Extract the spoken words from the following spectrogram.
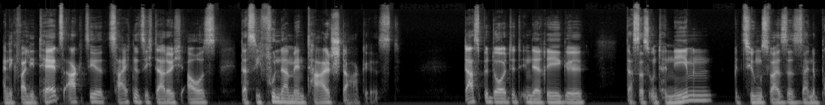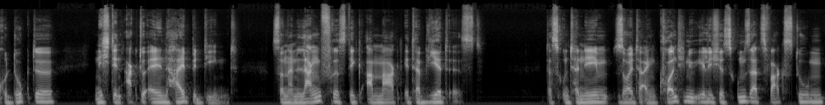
Eine Qualitätsaktie zeichnet sich dadurch aus, dass sie fundamental stark ist. Das bedeutet in der Regel, dass das Unternehmen bzw. seine Produkte nicht den aktuellen Hype bedient, sondern langfristig am Markt etabliert ist. Das Unternehmen sollte ein kontinuierliches Umsatzwachstum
